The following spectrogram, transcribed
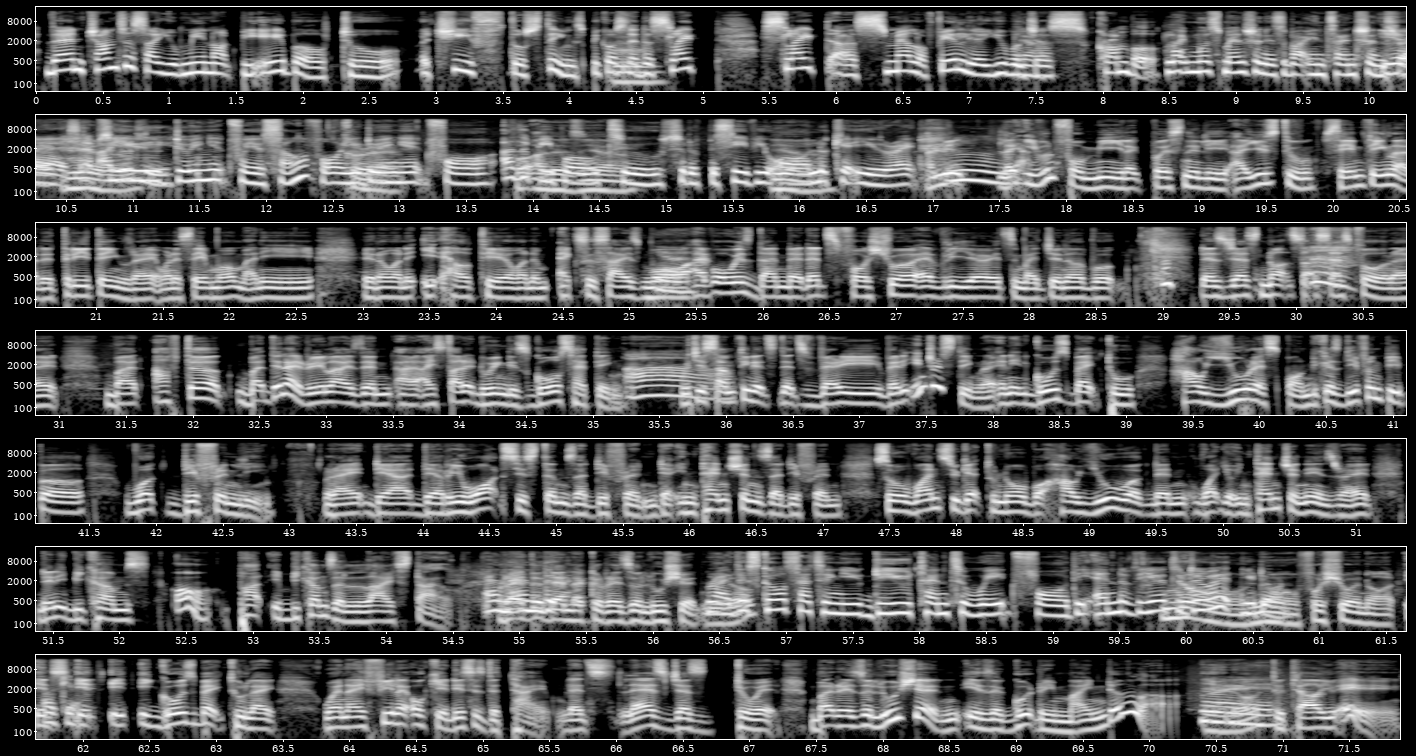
then chances are you may not be able to achieve those things because at the slight, slight uh, smell of failure, you will Yeah. just crumble. Like Mus mentioned, it's about intentions, right? Yes, Are you doing it for yourself or are you doing it for other others, people yeah. to sort of perceive you or look at you, right? I mean, like yeah. even for me, like personally, I used to same thing like the three things, right? Want to save more money, you know, want to eat healthier, want to exercise more. Yeah. I've always done that. That's for sure. Every year, it's in my journal book. That's just not successful, right? But after, but then I realized, then I, I started doing this goal setting, ah. which is something that's that's very very interesting, right? And it goes back to how you respond because different people work differently, right? Their their reward systems are different, their intentions are different. So once you get to know about how you work, then what your intention is, right? Then it becomes oh part. It becomes a lifestyle And- rather the- than like a resolution. you Right, know? this goal setting, you do you tend to wait for the end of the year to do it? You no, don't. for sure not. It's Okay. it, it it goes back to like when I feel like okay, this is the time. Let's let's just do it. But resolution is a good reminder, lah. You know, to tell you, hey.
